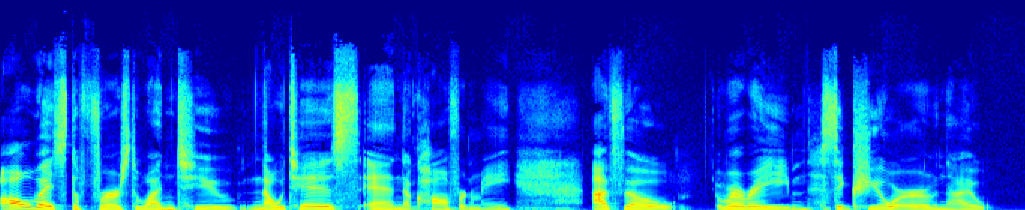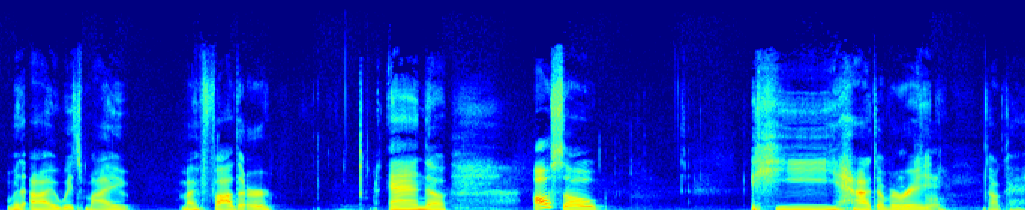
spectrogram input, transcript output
always the first one to notice and comfort me. I feel very secure when I when I with my my father and uh, also, he had a very That's, okay.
